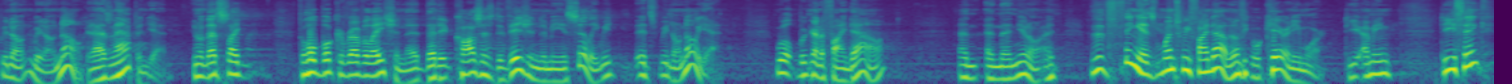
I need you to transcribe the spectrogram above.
we don't, we don't know. It hasn't happened yet. You know, that's like the whole book of Revelation. That, that it causes division to me is silly. We, it's, we don't know yet. Well, we're going to find out. And, and then, you know, I, the thing is, once we find out, I don't think we'll care anymore. Do you, I mean, do you think?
